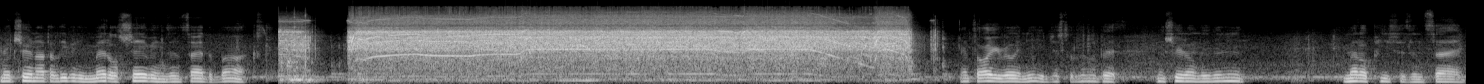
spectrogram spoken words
make sure not to leave any metal shavings inside the box. That's all you really need, just a little bit. Make sure you don't leave any metal pieces inside.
